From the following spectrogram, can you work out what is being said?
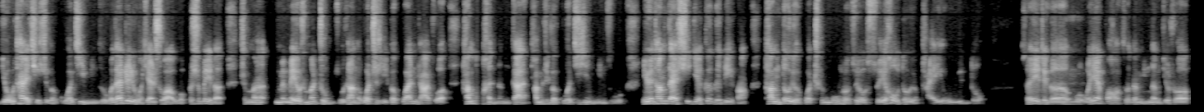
犹太其实是个国际民族。我在这里我先说啊，我不是为了什么没没有什么种族上的，我只是一个观察，说他们很能干，他们是个国际性民族，因为他们在世界各个地方，他们都有过成功的，最后随后都有排犹运动。所以这个我我也不好说的明的，就是说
